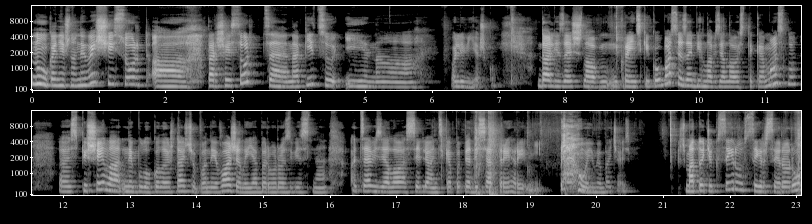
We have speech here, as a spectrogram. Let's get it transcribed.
Ну, звісно, не вищий сорт, а перший сорт це на піцу і на олів'єшку. Далі зайшла в українські ковбаси, забігла, взяла ось таке масло, е, спішила, не було коли ждати, щоб вони важили, я беру розвісне. А це взяла селянське по 53 гривні. Ой, вибачаюсь. Шматочок сиру, сир сиророб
